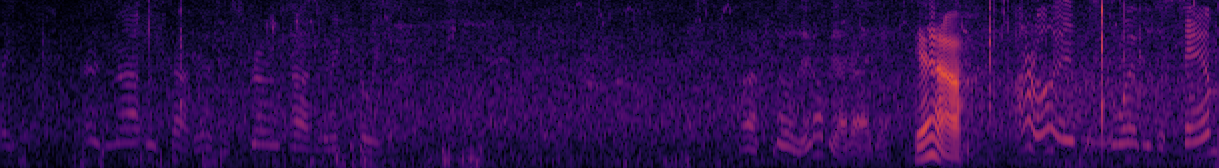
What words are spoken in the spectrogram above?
Like, that is not weak coffee. That is some strong coffee that makes you go like that. Well, feel a little better, I guess. Yeah. I don't know. It, when it was a Sam.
